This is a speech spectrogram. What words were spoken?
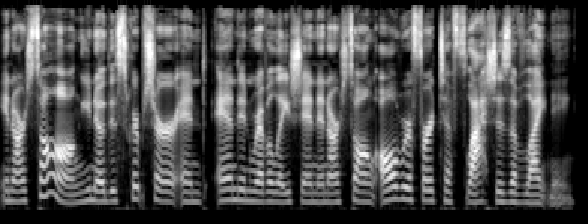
in our song. You know, the scripture and, and in Revelation and our song all refer to flashes of lightning.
